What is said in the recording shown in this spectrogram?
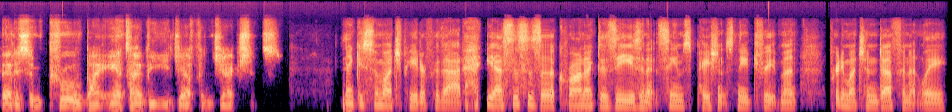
that is improved by anti-VEGF injections. Thank you so much, Peter, for that. Yes, this is a chronic disease, and it seems patients need treatment pretty much indefinitely.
